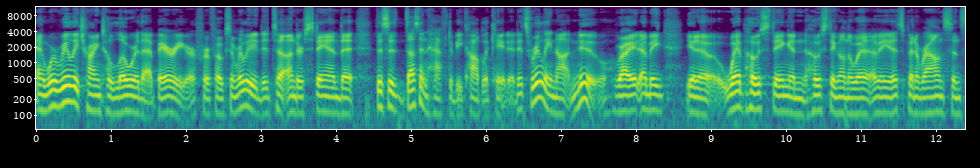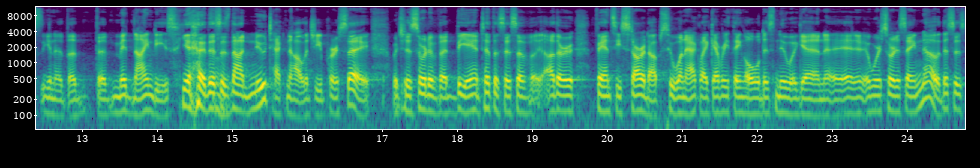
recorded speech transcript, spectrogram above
And we're really trying to lower that barrier for folks and really to, to understand that this is, doesn't have to be complicated. It's really not new, right? I mean, you know, web hosting and hosting on the web. I mean, it's been around since you know the the mid '90s. Yeah, this mm. is not new technology per se, which is sort of a, the antithesis of other fancy startups who want to act like everything old is new again. And we're sort of saying, no, this is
